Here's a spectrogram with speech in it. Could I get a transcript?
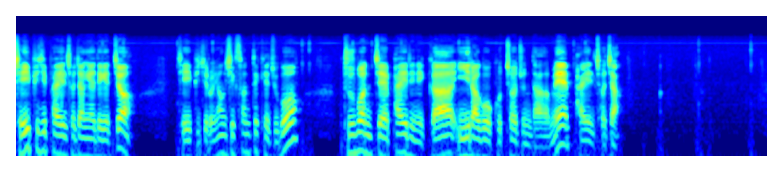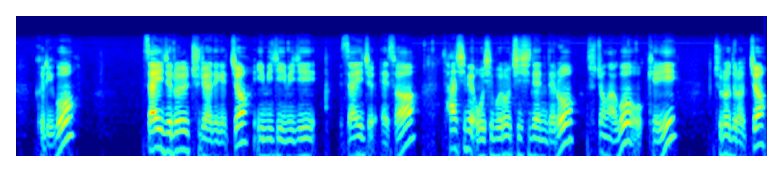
JPG 파일 저장해야 되겠죠? JPG로 형식 선택해 주고 두 번째 파일이니까 2라고 고쳐준 다음에 파일 저장 그리고 사이즈를 줄여야 되겠죠? 이미지 이미지 사이즈에서 40에 50으로 지시된 대로 수정하고 OK 줄어들었죠?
